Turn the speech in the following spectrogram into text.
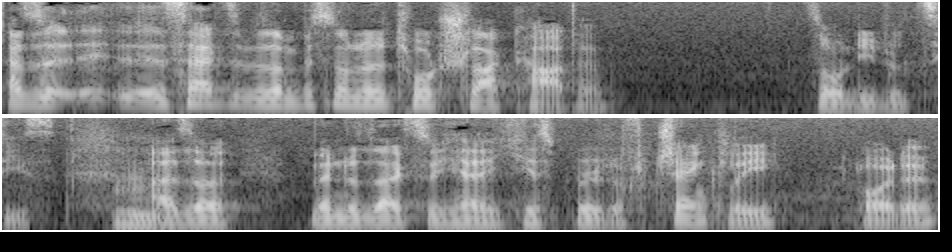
also es ist halt so ein bisschen so eine Totschlagkarte, so, die du ziehst. Mhm. Also, wenn du sagst, so, ja, hier Spirit of Shankly, Leute,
